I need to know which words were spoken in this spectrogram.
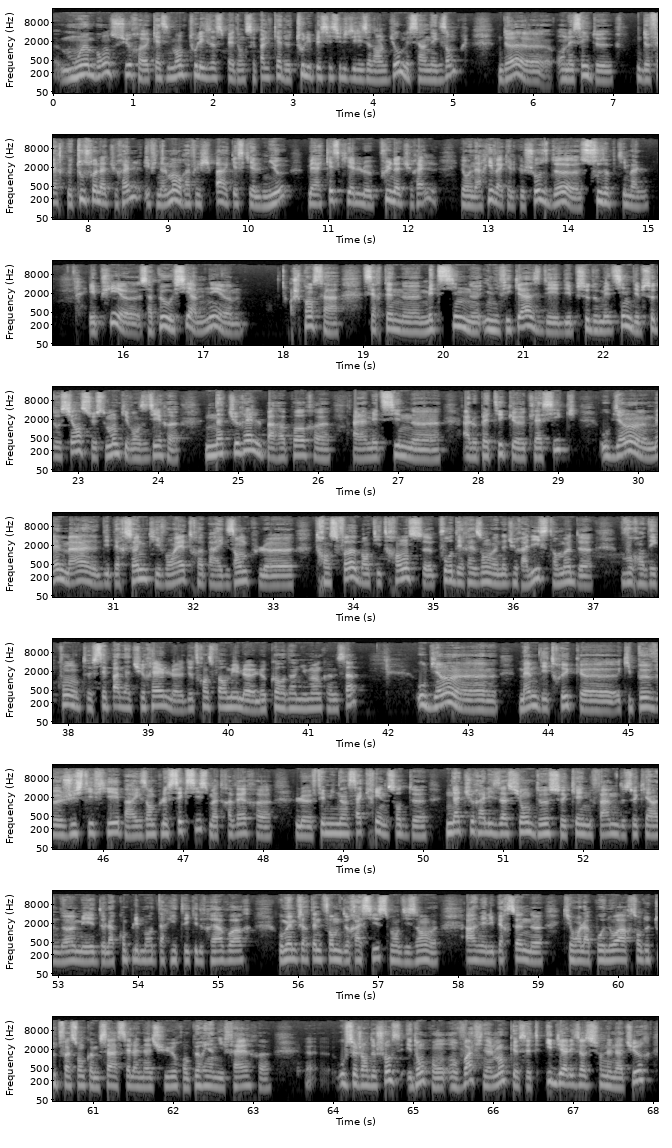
moins bons sur quasiment tous les aspects. Donc c'est pas le cas de tous les pesticides utilisés dans le bio, mais c'est un exemple de, on essaye de de faire que tout soit naturel et finalement on réfléchit pas à qu'est-ce qui est le mieux, mais à qu'est-ce qui est le plus naturel et on arrive à quelque chose de euh, sous-optimal. Et puis euh, ça peut aussi amener euh, je pense à certaines médecines inefficaces, des, des pseudo-médecines, des pseudo-sciences justement qui vont se dire euh, naturelles par rapport euh, à la médecine euh, allopathique classique, ou bien même à des personnes qui vont être par exemple transphobes, anti-trans pour des raisons naturalistes, en mode vous rendez compte, c'est pas naturel de transformer le corps d'un humain comme ça ou bien euh, même des trucs euh, qui peuvent justifier, par exemple, le sexisme à travers euh, le féminin sacré, une sorte de naturalisation de ce qu'est une femme, de ce qu'est un homme et de la complémentarité qu'il devrait avoir, ou même certaines formes de racisme en disant ah mais les personnes qui ont la peau noire sont de toute façon comme ça, c'est la nature, on peut rien y faire, ou ce genre de choses. Et donc on, on voit finalement que cette idéalisation de la nature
